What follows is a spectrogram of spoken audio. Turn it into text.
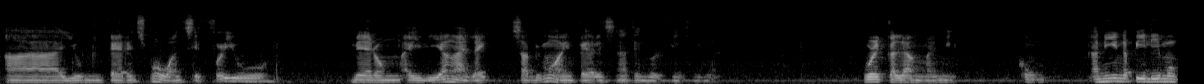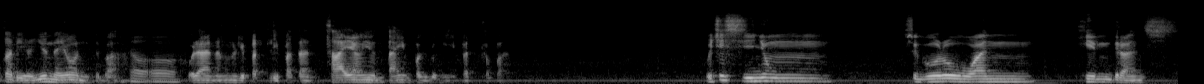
ah yung parents mo wants it for you. Merong idea nga like sabi mo nga yung parents natin were thinking na work ka lang, I mean, kung ano yung napili mong career, yun na yun, di ba? Oo. wala nang lipat-lipatan. Sayang yung time pag lumipat ka pa. Which is, yun yung siguro one hindrance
